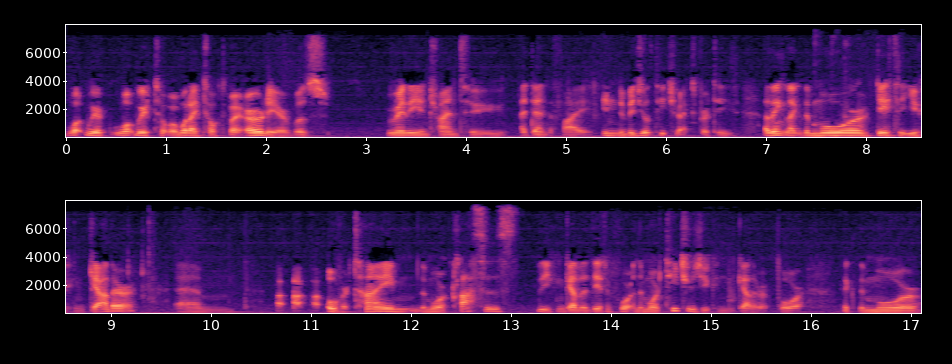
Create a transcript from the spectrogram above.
what we're what we're ta- or what I talked about earlier was really in trying to identify individual teacher expertise. I think like the more data you can gather um, over time, the more classes you can gather data for, and the more teachers you can gather it for, like the more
